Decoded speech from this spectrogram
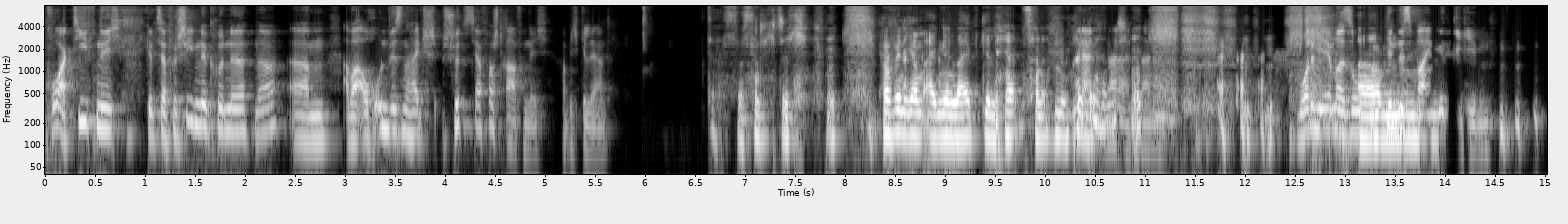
proaktiv nicht. Gibt's ja verschiedene Gründe, ne? Ähm, aber auch Unwissenheit schützt ja vor Strafe nicht, habe ich gelernt. Das ist richtig. Ich hoffe nicht am eigenen Leib gelernt, sondern nur nein, gelernt. Nein, nein, nein, nein. Wurde mir immer so vom um, Kindesbein mitgegeben.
